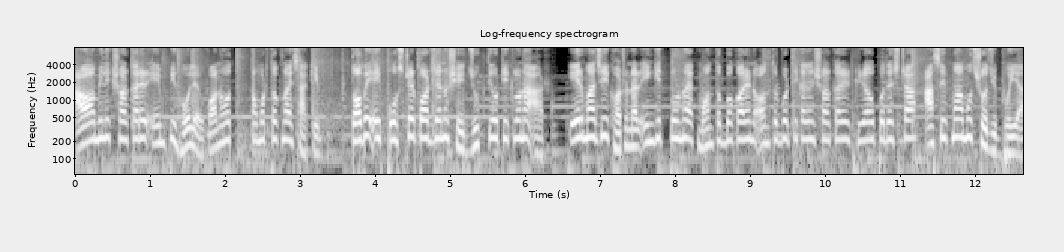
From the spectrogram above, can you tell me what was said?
আওয়ামী লীগ সরকারের এমপি হলেও গণহত্যা সমর্থক নয় সাকিব। তবে এই পোস্টের পর যেন সেই যুক্তিও টিকল না আর। এর মাঝেই ঘটনার ইঙ্গিতপূর্ণ এক মন্তব্য করেন অন্তর্বর্তীকালীন সরকারের ক্রীড়া উপদেষ্টা আসিফ মাহমুদ সজীব ভুইয়া।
